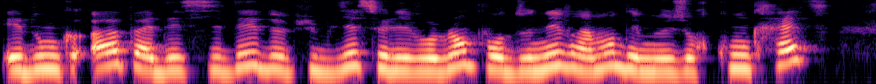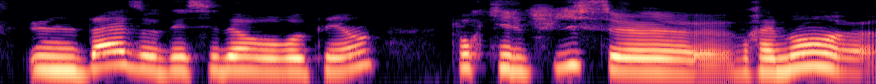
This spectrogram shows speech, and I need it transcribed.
Et donc Hop a décidé de publier ce livre blanc pour donner vraiment des mesures concrètes, une base aux décideurs européens pour qu'ils puissent euh, vraiment euh,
